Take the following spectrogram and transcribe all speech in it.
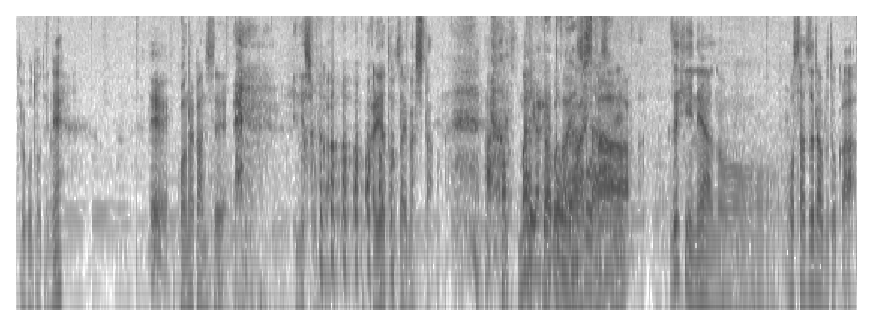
ということでね、ええ。こんな感じで。いいでしょうか。ありがとうございました。あまあありがとうございました。ぜひね、あのー、オサズラブとか、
